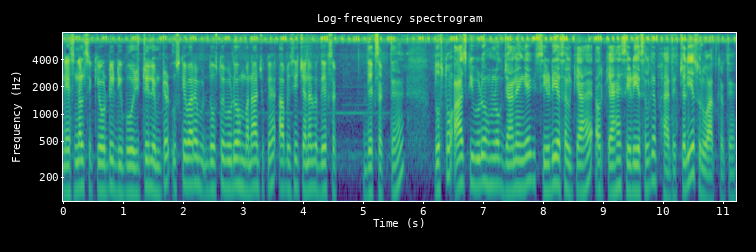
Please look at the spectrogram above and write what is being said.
national security depository limited, उसके बारे में दोस्तों वीडियो हम बना चुके हैं। आप इसी चैनल पर देख सक, देख सकते हैं। दोस्तों, आज की वीडियो हम लोग जानेंगे कि सीडीएसएल क्या है और क्या है सीडीएसएल के फ़ायदे। चलिए शुरुआत करते हैं।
